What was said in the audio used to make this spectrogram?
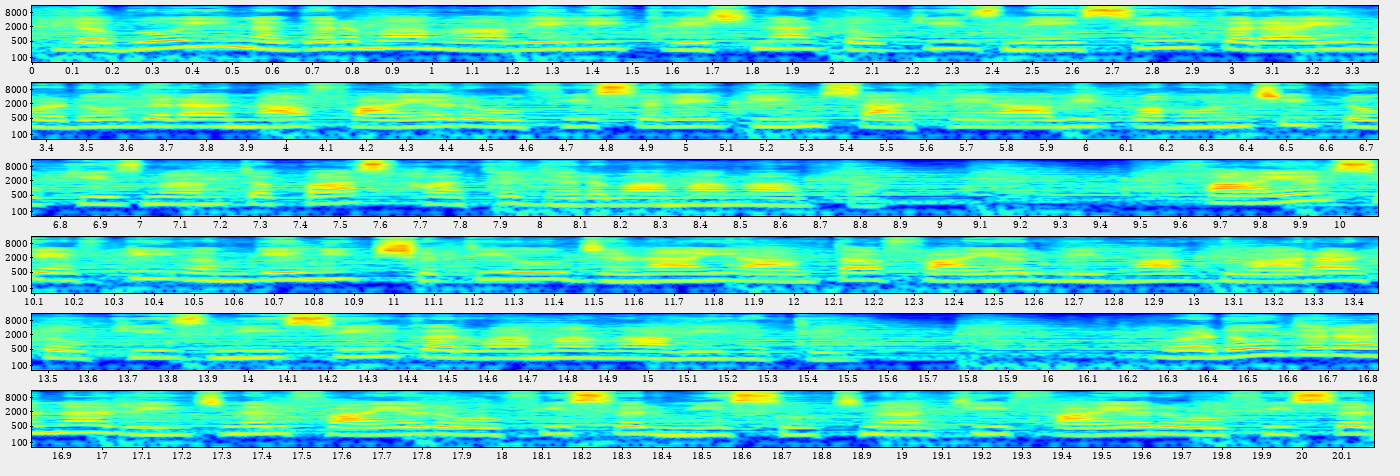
ડભોઈ નગરમાં આવેલી ક્રિષ્ના ટોકીઝને સીલ કરાઈ વડોદરાના ફાયર ઓફિસરે ટીમ સાથે આવી પહોંચી ટોકીઝમાં તપાસ હાથ ધરવામાં આવતા. ફાયર સેફટી અંગેની ક્ષતિઓ જણાઈ આવતા ફાયર વિભાગ દ્વારા ટોકીઝની સીલ કરવામાં આવી હતી. વડોદરાના રિજનલ ફાયર ઓફિસરની સૂચનાથી ફાયર ઓફિસર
